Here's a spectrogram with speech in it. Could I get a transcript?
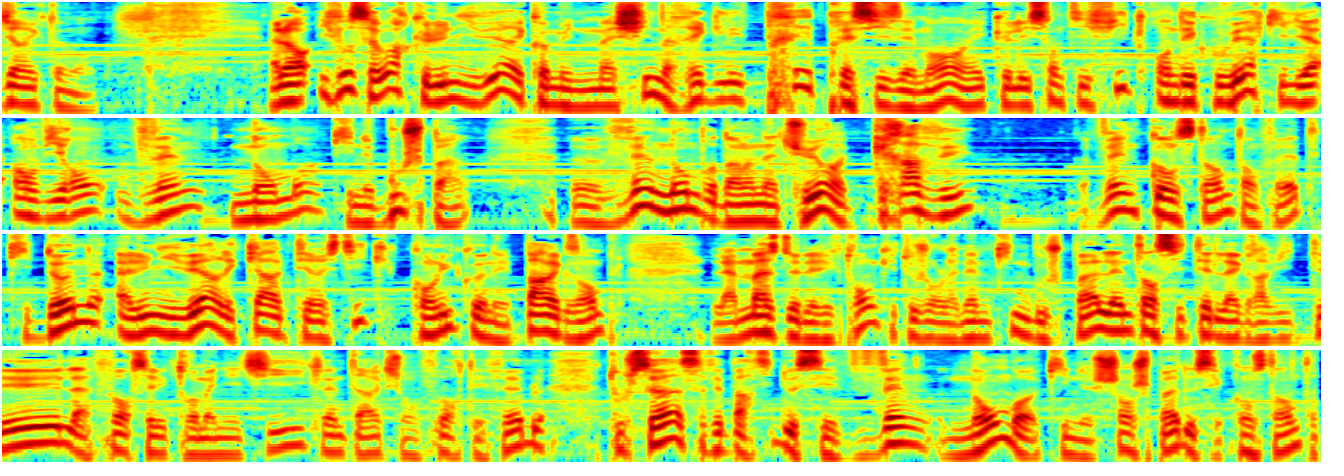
directement. Alors, il faut savoir que l'univers est comme une machine réglée très précisément et que les scientifiques ont découvert qu'il y a environ 20 nombres qui ne bougent pas, euh, 20 nombres dans la nature gravés 20 constantes en fait, qui donnent à l'univers les caractéristiques qu'on lui connaît. Par exemple, la masse de l'électron, qui est toujours la même, qui ne bouge pas, l'intensité de la gravité, la force électromagnétique, l'interaction forte et faible, tout ça, ça fait partie de ces 20 nombres qui ne changent pas, de ces constantes.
